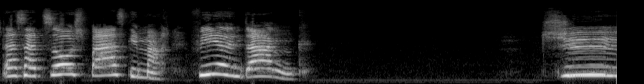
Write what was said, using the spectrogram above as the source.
Das hat so Spaß gemacht. Vielen Dank. Tschüss.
